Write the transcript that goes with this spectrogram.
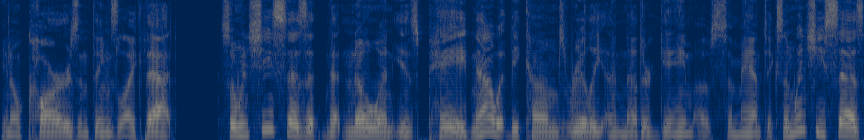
you know, cars and things like that. So when she says that, that no one is paid, now it becomes really another game of semantics. And when she says,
